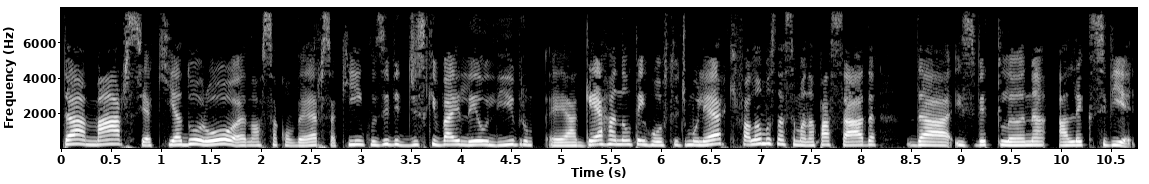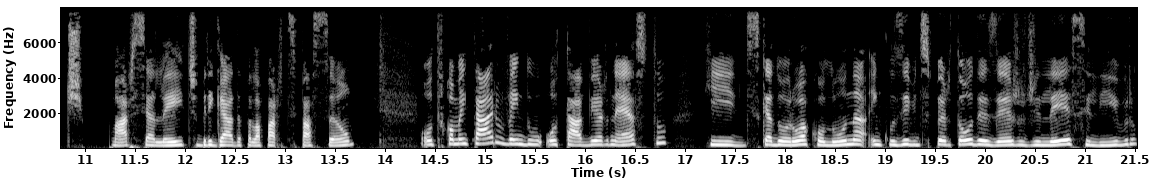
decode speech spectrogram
da Márcia, que adorou a nossa conversa aqui, inclusive diz que vai ler o livro é, A Guerra Não Tem Rosto de Mulher, que falamos na semana passada, da Svetlana Alexievich. Márcia Leite, obrigada pela participação. Outro comentário vem do Otávio Ernesto, que diz que adorou a coluna, inclusive despertou o desejo de ler esse livro.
